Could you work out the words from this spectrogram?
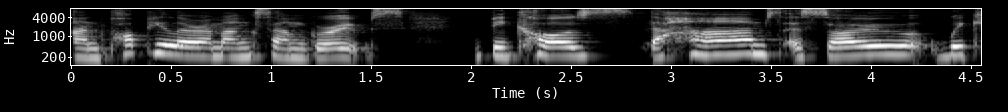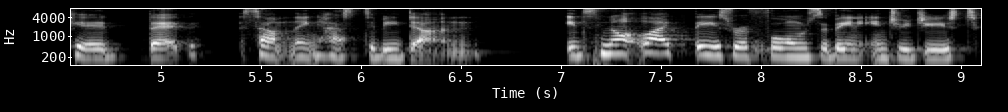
unpopular among some groups because the harms are so wicked that something has to be done. It's not like these reforms have been introduced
